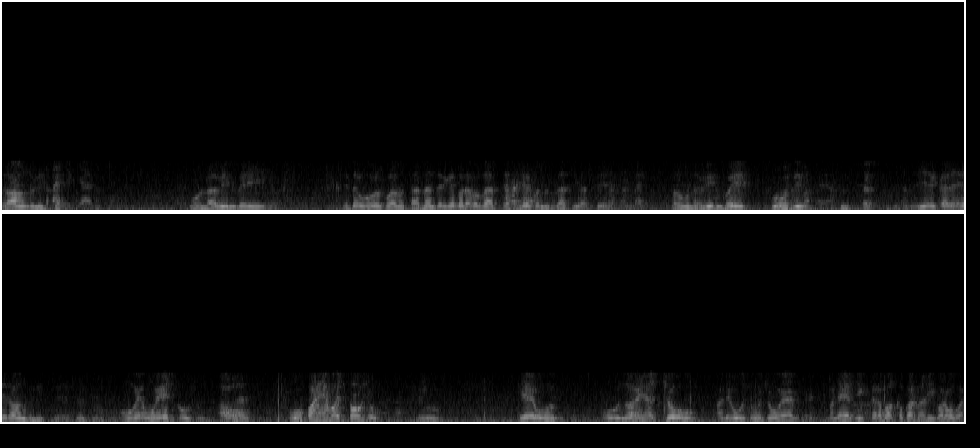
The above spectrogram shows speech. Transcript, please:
રાંગ બિલીફ છે હું નવીન ભાઈ એ તો ઓળખવાનું સાધન તરીકે બરાબર વાત છે. હંડ્રેડ પર્સન્ટ સાચી વાત છે. પણ હું નવીન ભાઈ છું જ. એ કરે એ રોંગ બિલીફ છે. હું એ- જ કઉ છું. હું? પણ એમ જ કઉ છું કે હું હું નવીન જ છું અને હું શું છું એ મને હજી ખબર ખબર નથી બરોબર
